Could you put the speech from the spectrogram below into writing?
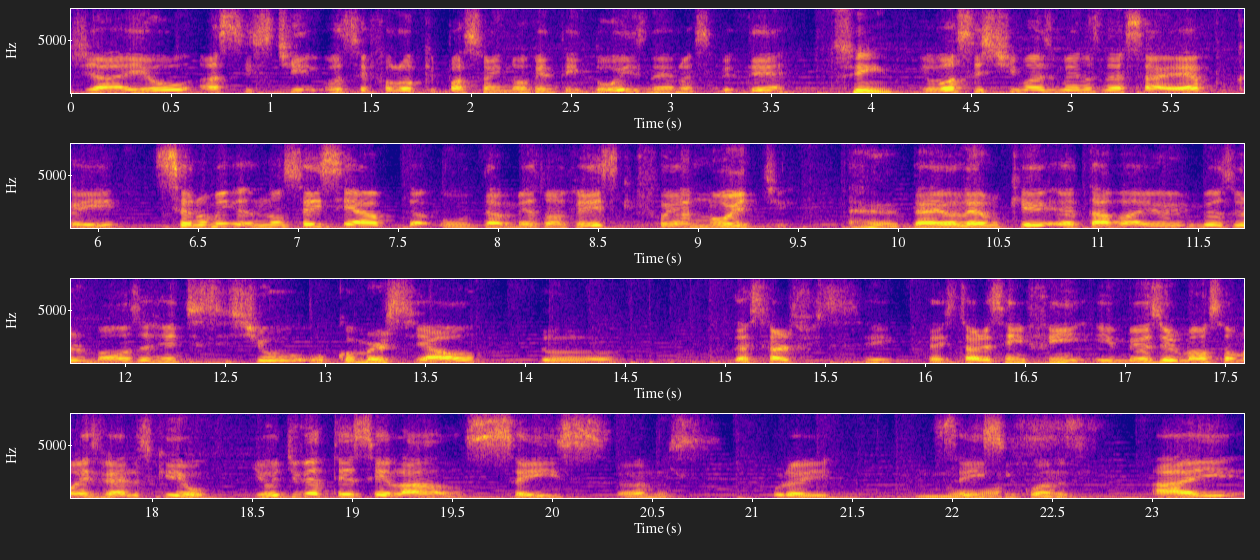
Já eu assisti, você falou que passou em 92, né, no SBT? Sim. Eu assisti mais ou menos nessa época aí. Se eu não me não sei se é a, o, da mesma vez que foi à noite. Daí eu lembro que eu tava, eu e meus irmãos, a gente assistiu o comercial do, da história, da história sem fim e meus irmãos são mais velhos que eu. E eu devia ter, sei lá, uns seis anos por aí. Nossa. Seis, cinco anos. Aí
